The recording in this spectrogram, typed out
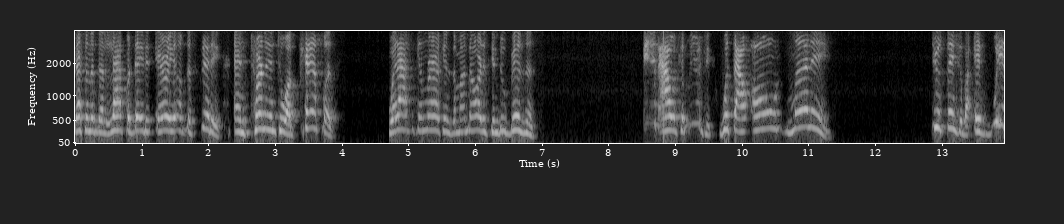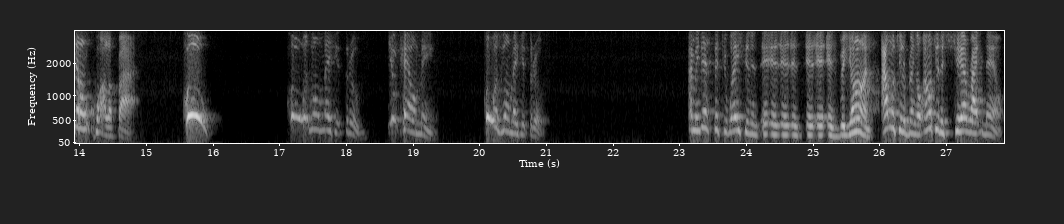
that's in a dilapidated area of the city and turn it into a campus where African Americans and minorities can do business in our community with our own money. You think about it. if we don't qualify, who who is gonna make it through? You tell me. Who is going to make it through? I mean, this situation is, is, is, is, beyond. I want you to bring up, I want you to share right now.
